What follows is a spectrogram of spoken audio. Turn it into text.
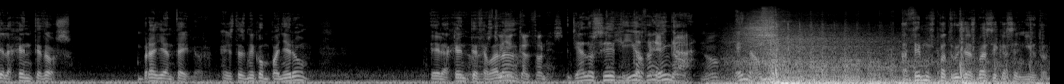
el agente 2, Brian Taylor. Este es mi compañero, el agente Tío, Zavala. estoy en calzones. Ya lo sé, Estoy tío. calzones, Venga. no, no. Venga, hombre. Hacemos patrullas básicas en Newton,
